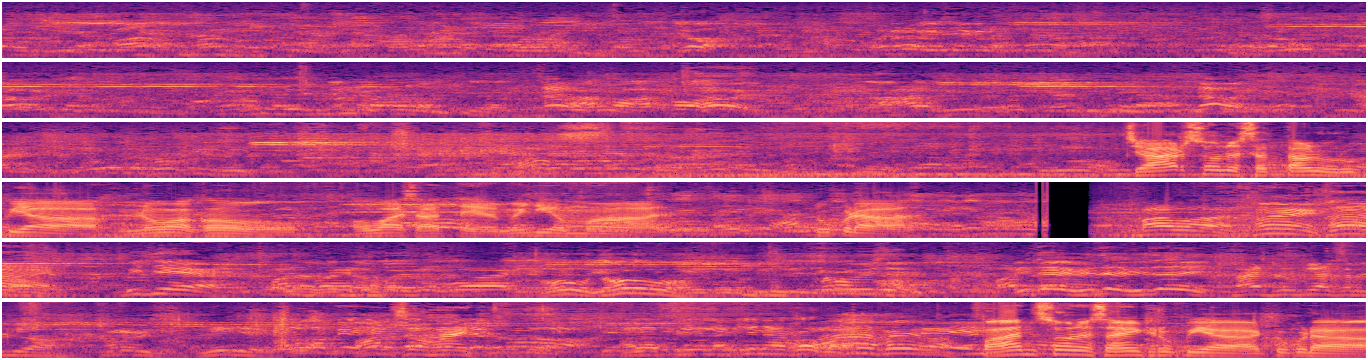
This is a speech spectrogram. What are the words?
ચોરાસી ને સત્તાણું રૂપિયા નવા ઘઉં હવા સાથે મીડિયમ માલ ટુકડા. બાવન બીજે ધોળું ધોળું. વિજય. વિજય વિજય સાઠ રૂપિયા કરજો વિજય. પાંચસો સાઠ. હાલો ફી લખી નાખો પાંચસો ને સાઠ રૂપિયા ટુકડા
